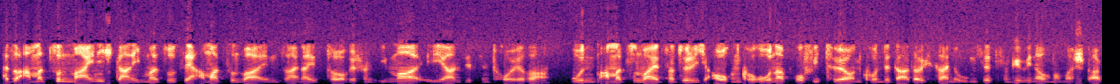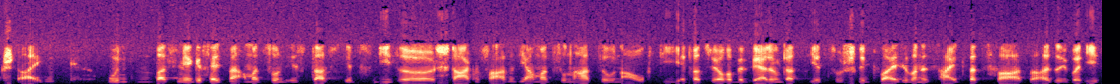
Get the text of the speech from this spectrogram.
Also Amazon meine ich gar nicht mal so sehr. Amazon war in seiner Historie schon immer eher ein bisschen teurer. Und Amazon war jetzt natürlich auch ein Corona-Profiteur und konnte dadurch seine Umsätze und Gewinne auch nochmal stark steigen. Und was mir gefällt bei Amazon ist, dass jetzt diese starke Phase, die Amazon hatte und auch die etwas höhere Bewertung, dass die jetzt so schrittweise über eine Seitwärtsphase, also über die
